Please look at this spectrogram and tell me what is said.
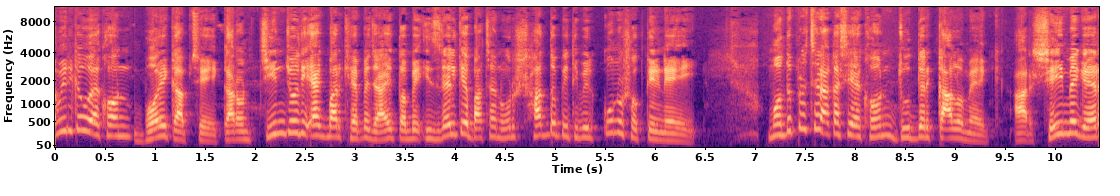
আমেরিকাও এখন ভয়ে কাঁপছে, কারণ চীন যদি একবার খেপে যায়, তবে ইসরায়েলকে বাঁচানোর সাধ্য পৃথিবীর কোনো শক্তির নেই। মধ্যপ্রাচ্যের আকাশে এখন যুদ্ধের কালো মেঘ, আর সেই মেঘের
